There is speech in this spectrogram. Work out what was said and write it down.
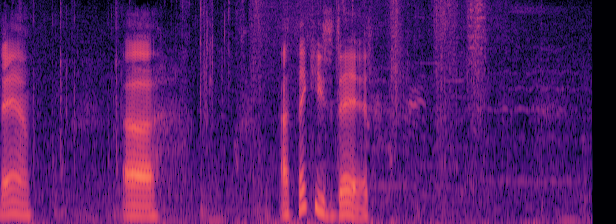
Damn. Uh, I think he's dead.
